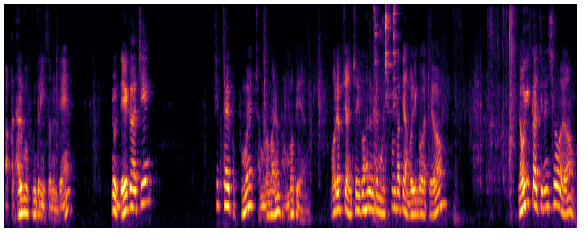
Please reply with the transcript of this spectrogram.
아까 다른 부품들이 있었는데 이 네 가지 히터의 부품을 점검하는 방법이에요. 어렵지 않죠? 이거 하는데 뭐 10분밖에 안 걸린 것 같아요. 여기까지는 쉬워요.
